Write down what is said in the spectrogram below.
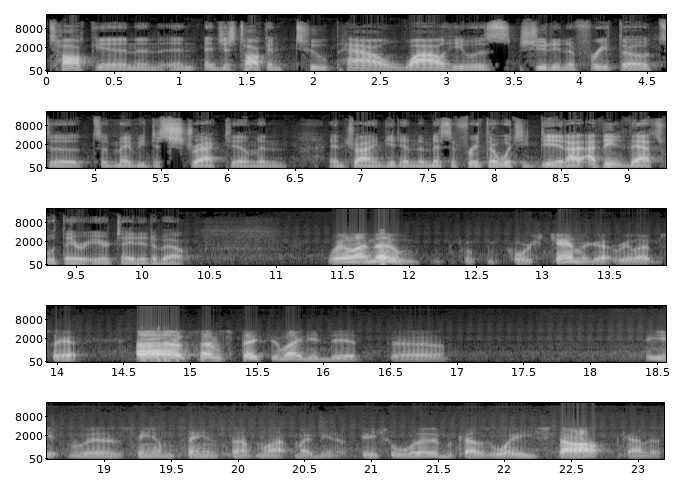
talking and, and, and just talking to Powell while he was shooting a free throw to, to maybe distract him and, and try and get him to miss a free throw, which he did. I, I think that's what they were irritated about. Well, I know, of course, Chandler got real upset. Uh, some speculated that uh, it was him saying something like maybe an official would because the way he stopped, kind of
